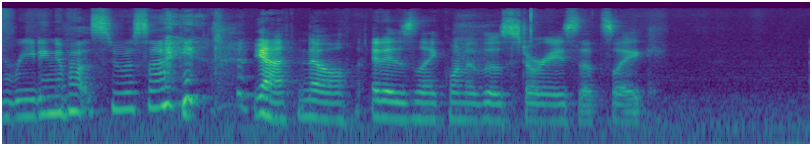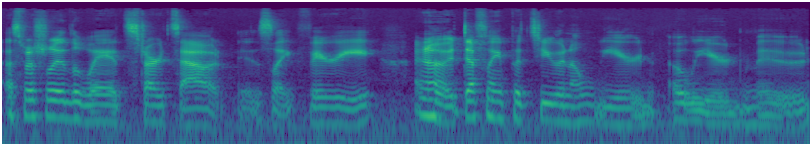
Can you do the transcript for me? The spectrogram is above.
reading about suicide. Yeah, no, it is like one of those stories that's like especially the way it starts out is like very I know it definitely puts you in a weird a weird mood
